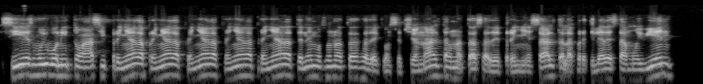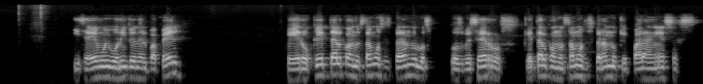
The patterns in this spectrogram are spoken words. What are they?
sí es muy bonito, así ah, preñada, preñada, preñada, preñada, preñada, tenemos una tasa de concepción alta, una tasa de preñez alta, la fertilidad está muy bien y se ve muy bonito en el papel. Pero ¿qué tal cuando estamos esperando los, los becerros? ¿Qué tal cuando estamos esperando que paran esas?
